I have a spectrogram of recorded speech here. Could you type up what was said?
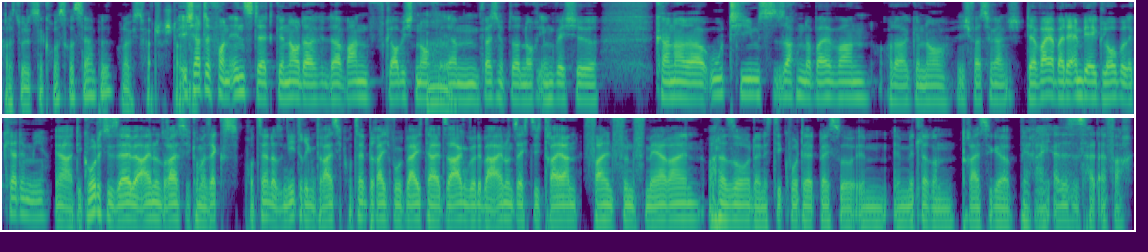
hattest du jetzt eine größere Sample oder habe ich es falsch verstanden? Ich hatte von Instead, genau, da, da waren, glaube ich, noch, ah. ähm, ich weiß nicht, ob da noch irgendwelche Kanada U-Teams Sachen dabei waren oder genau, ich weiß ja gar nicht. Der war ja bei der NBA Global Academy. Ja, die Quote ist dieselbe, 31,6 Prozent, also niedrigen 30 Prozent Bereich, wobei ich da halt sagen würde, bei 61 Dreiern fallen fünf mehr rein oder so, dann ist die Quote halt gleich so im, im mittleren 30er Bereich. Also es ist halt einfach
